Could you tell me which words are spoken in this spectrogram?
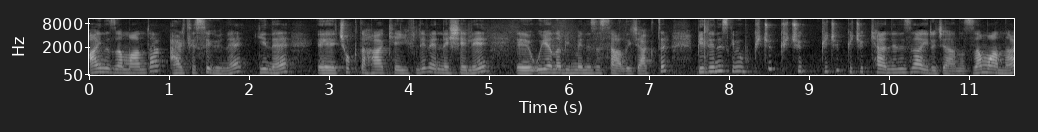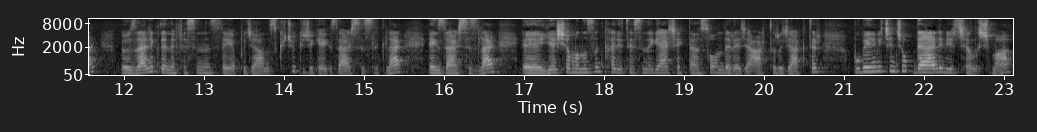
aynı zamanda ertesi güne yine e, çok daha keyifli ve neşeli e, uyanabilmenizi sağlayacaktır. Bildiğiniz gibi bu küçük küçük küçük küçük kendinize ayıracağınız zamanlar ve özellikle nefesinizle yapacağınız küçük küçük egzersizlikler, egzersizler e, yaşamınızın kalitesini gerçekten son derece artıracaktır. Bu benim için çok değerli bir çalışma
